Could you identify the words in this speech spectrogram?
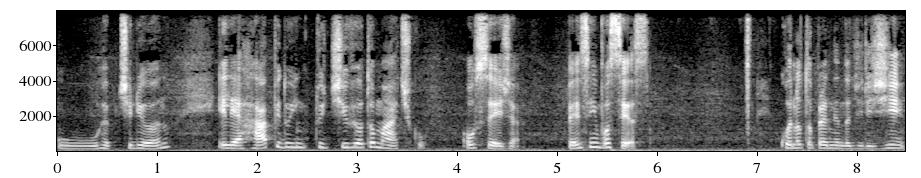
o reptiliano, ele é rápido, intuitivo e automático. Ou seja, pensem em vocês. Quando eu estou aprendendo a dirigir,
